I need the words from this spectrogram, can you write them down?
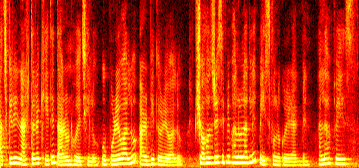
আজকের এই নাস্তাটা খেতে দারুণ হয়েছিল। উপরেও আলু আর ভিতরেও আলু। সহজ রেসিপি ভালো লাগলে পেজ ফলো করে রাখবেন। আল্লাহ হাফেজ।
